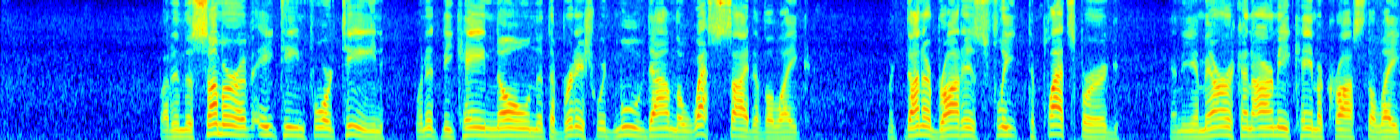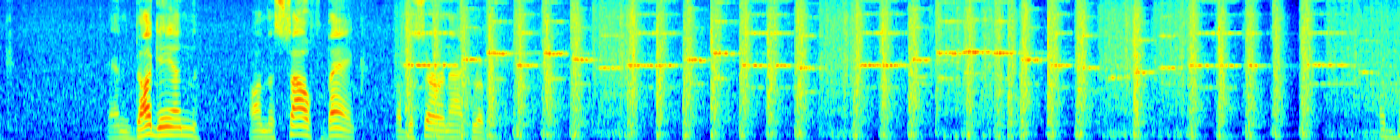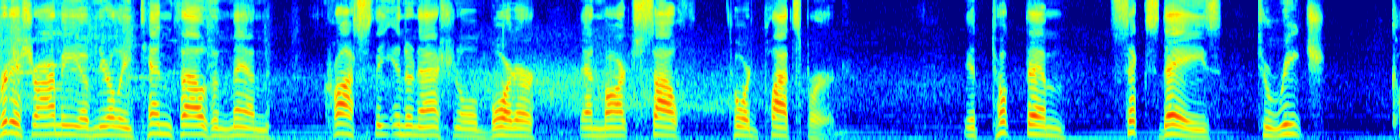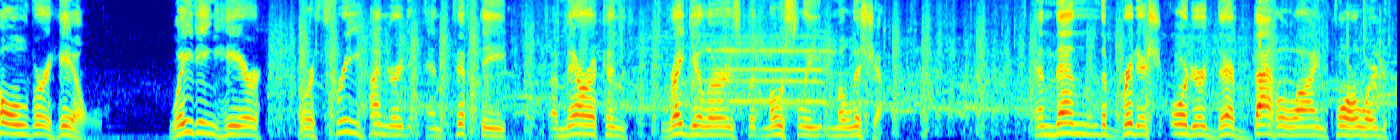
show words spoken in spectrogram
But in the summer of 1814, when it became known that the British would move down the west side of the lake, Macdonough brought his fleet to Plattsburgh and the American army came across the lake and dug in on the south bank of the Saranac River. British army of nearly 10,000 men crossed the international border and marched south toward Plattsburgh. It took them six days to reach Culver Hill. Waiting here were 350 American regulars, but mostly militia. And then the British ordered their battle line forward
